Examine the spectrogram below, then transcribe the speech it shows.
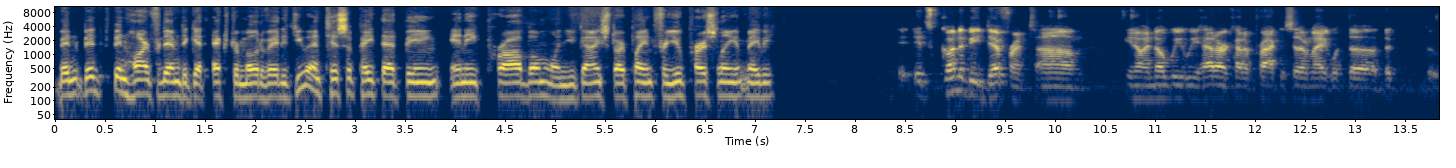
been, been been hard for them to get extra motivated. Do you anticipate that being any problem when you guys start playing? For you personally, maybe. It's going to be different. Um, you know, I know we, we had our kind of practice the other night with the, the, the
